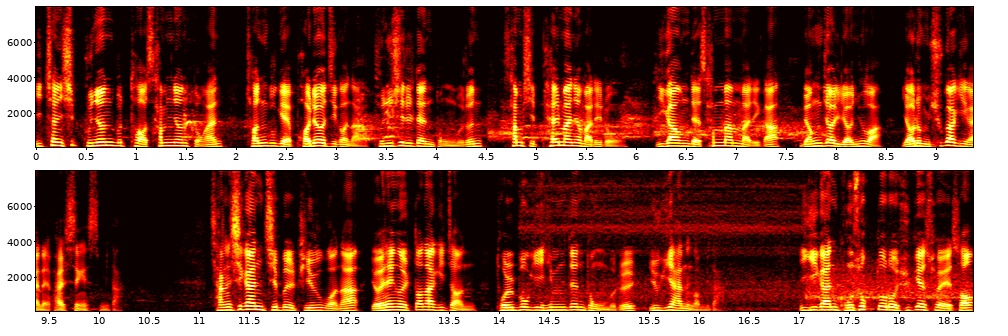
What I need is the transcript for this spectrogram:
2019년부터 3년 동안 전국에 버려지거나 분실된 동물은 38만여 마리로 이 가운데 3만 마리가 명절 연휴와 여름 휴가 기간에 발생했습니다. 장시간 집을 비우거나 여행을 떠나기 전 돌보기 힘든 동물을 유기하는 겁니다. 이 기간 고속도로 휴게소에서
